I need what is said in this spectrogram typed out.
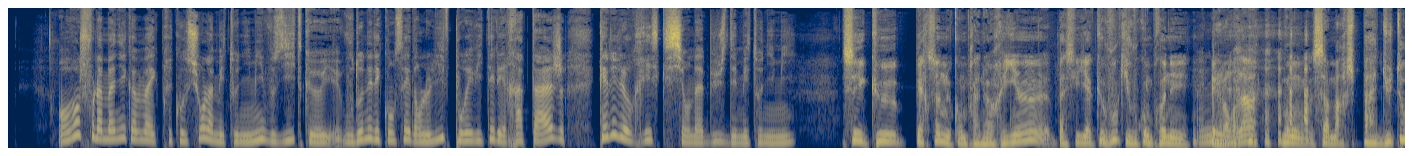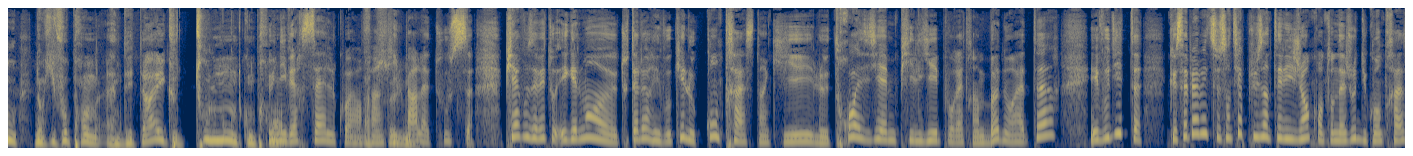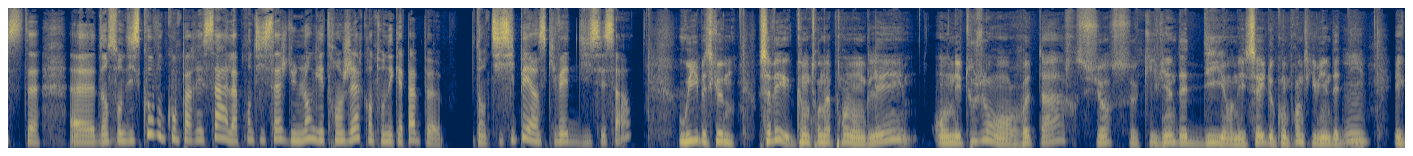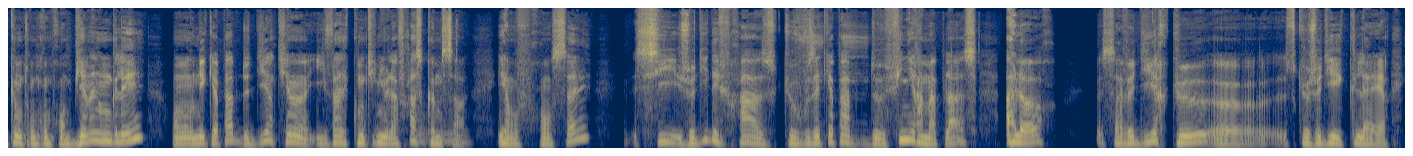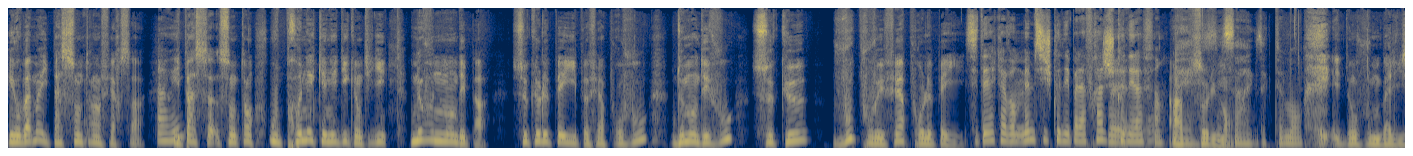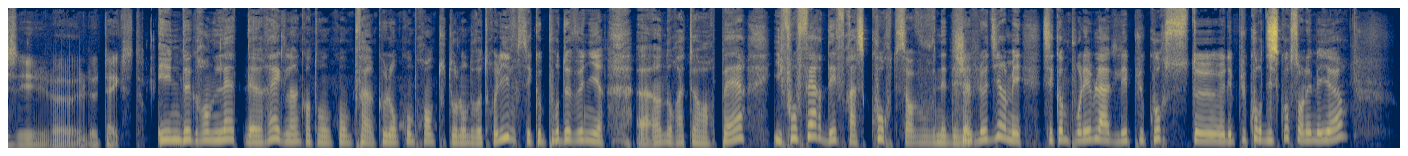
En revanche, il faut la manier quand même avec précaution, la métonymie. Vous dites que vous donnez des conseils dans le livre pour éviter les ratages. Quel est le risque si on abuse des métonymies? C'est que personne ne comprenne rien parce qu'il y a que vous qui vous comprenez. Et alors là, bon, ça marche pas du tout. Donc il faut prendre un détail que tout le monde comprend. Universel, quoi. Enfin, qui parle à tous. Pierre, vous avez également euh, tout à l'heure évoqué le contraste, hein, qui est le troisième pilier pour être un bon orateur. Et vous dites que ça permet de se sentir plus intelligent quand on ajoute du contraste euh, dans son discours. Vous comparez ça à l'apprentissage d'une langue étrangère quand on est capable euh, d'anticiper hein, ce qui va être dit, c'est ça? Oui, parce que vous savez, quand on apprend l'anglais, on est toujours en retard sur ce qui vient d'être dit. On essaye de comprendre ce qui vient d'être dit. Mm. Et quand on comprend bien l'anglais, on est capable de dire, tiens, il va continuer la phrase comme ça. Et en français, si je dis des phrases que vous êtes capable de finir à ma place, alors ça veut dire que euh, ce que je dis est clair. Et Obama, il passe son temps à faire ça. Ah il passe son temps. Ou prenez Kennedy quand il dit ne vous demandez pas ce que le pays peut faire pour vous, demandez-vous ce que vous pouvez faire pour le pays. C'est-à-dire qu'avant, même si je connais pas la phrase, je connais la fin. Absolument. C'est ça, exactement. Et, donc vous me balisez le, texte. Et une de grandes lettres, règles hein, quand on, enfin, que l'on comprend tout au long de votre livre, c'est que pour devenir euh, un orateur hors pair, il faut faire des phrases courtes. Ça, vous venez déjà de le dire, mais c'est comme pour les blagues. Les plus, courtes, les plus courts discours sont les meilleurs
